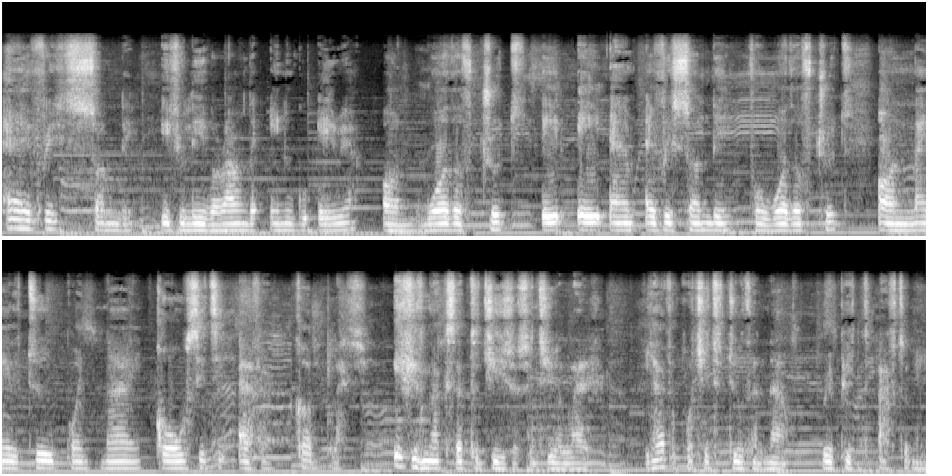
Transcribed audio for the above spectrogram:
every Sunday if you live around the Enugu area on Word of Truth, 8 a.m. every Sunday for Word of Truth on 92.9 Gold City FM. God bless you. If you've not accepted Jesus into your life, you have the opportunity to do that now. Repeat after me.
